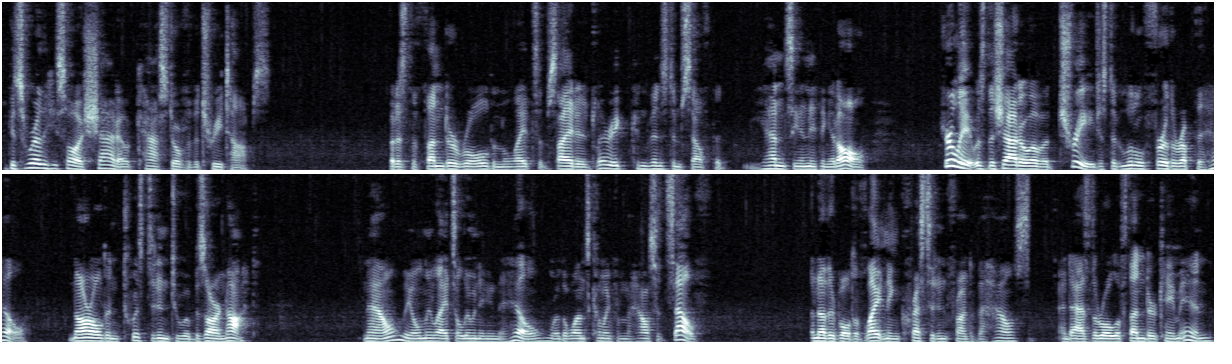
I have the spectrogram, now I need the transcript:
he could swear that he saw a shadow cast over the tree tops. But as the thunder rolled and the light subsided, Larry convinced himself that he hadn't seen anything at all. Surely it was the shadow of a tree just a little further up the hill, gnarled and twisted into a bizarre knot. Now, the only lights illuminating the hill were the ones coming from the house itself. Another bolt of lightning crested in front of the house, and as the roll of thunder came in,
